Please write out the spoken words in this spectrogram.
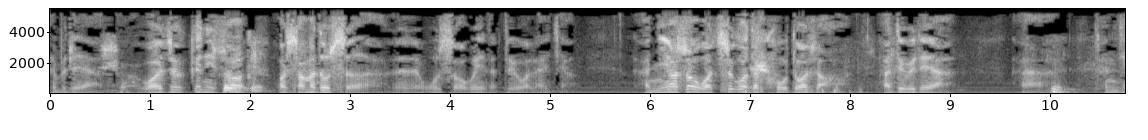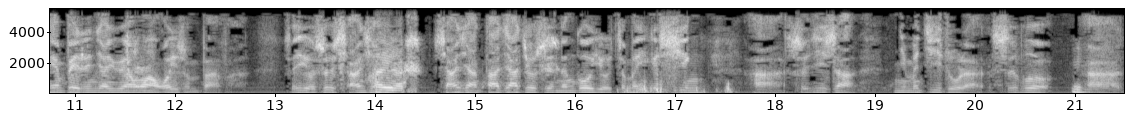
对不对呀？我就跟你说，我什么都舍，呃，无所谓的，对我来讲。啊，你要说我吃过的苦多少啊？对不对啊？啊，整天被人家冤枉，我有什么办法？所以有时候想想，想想大家就是能够有这么一个心啊。实际上，你们记住了，师傅啊，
